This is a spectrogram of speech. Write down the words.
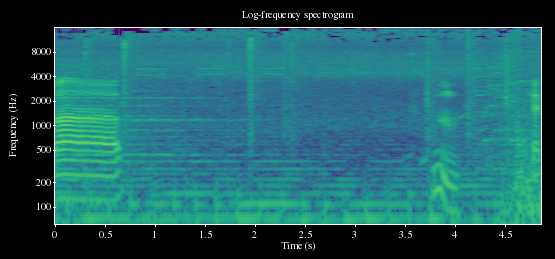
Uh... Hmm. Okay.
